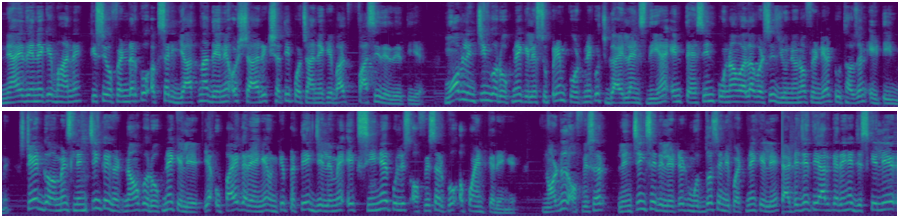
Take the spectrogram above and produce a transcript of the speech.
न्याय देने के बहाने किसी ऑफेंडर को अक्सर यातना देने और शारीरिक क्षति पहुँचाने के बाद फांसी दे देती है। मॉब लिंचिंग को रोकने के लिए सुप्रीम कोर्ट ने कुछ गाइडलाइंस दी हैं in Tehseen Poonawalla versus Union of India 2018 में। स्टेट गवर्नमेंट्स लिंचिंग की घटनाओं को रोकने के लिए या उपाय करेंगे, उनके प्रत्येक ज़िले में एक सीनियर पुलिस ऑफिसर को अपॉइंट करेंगे। नोडल ऑफिसर लिंचिंग से रिलेटेड मुद्दों से निपटने के लिए स्ट्रैटेजी तैयार करेंगे, जिसके लिए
